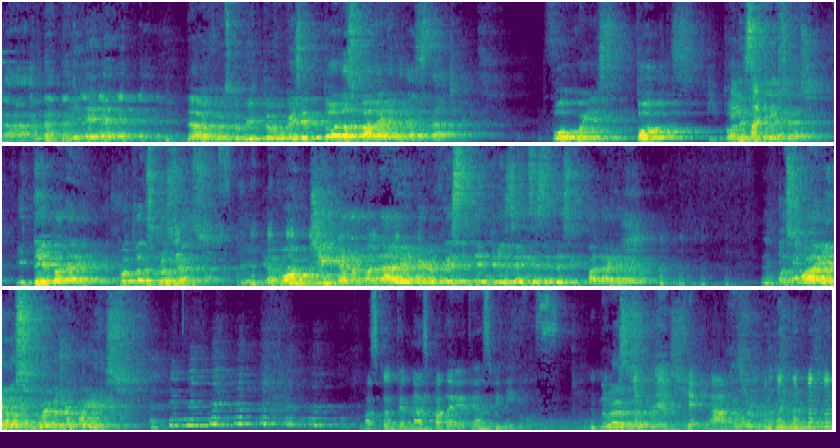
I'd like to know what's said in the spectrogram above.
Ah, Não, eu vou descobrir que eu vou conhecer todas as padarias da cidade. Vou conhecer todas. E todo tem esse padaria. processo. E tem padaria. Por todo esse processo. Eu vou um dia em cada padaria, eu quero ver se tem 365 padarias. Umas 40, 50 eu já conheço. Mas quando terminar as padarias tem as vinícolas. Não, essas eu conheço. Que, ah, Essas eu conheço.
